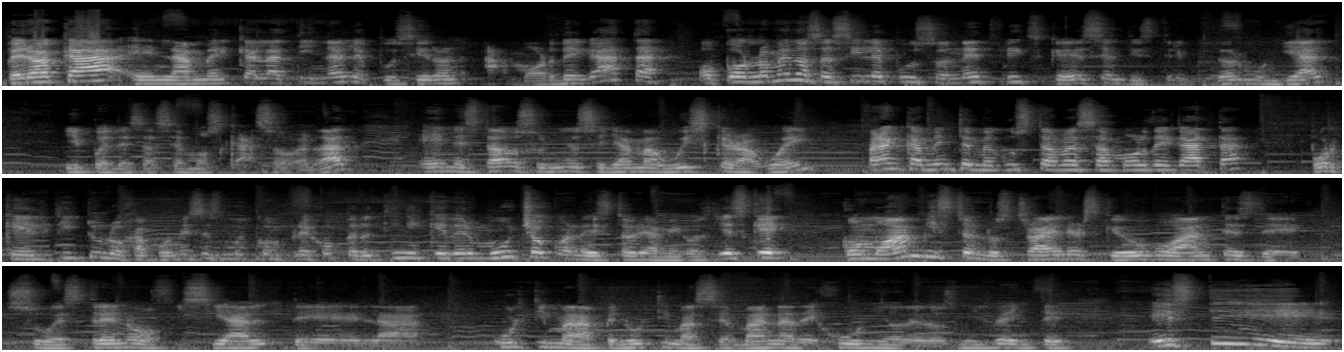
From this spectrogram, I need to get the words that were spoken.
Pero acá en la América Latina le pusieron Amor de Gata, o por lo menos así le puso Netflix, que es el distribuidor mundial, y pues les hacemos caso, ¿verdad? En Estados Unidos se llama Whisker Away. Francamente me gusta más Amor de Gata porque el título japonés es muy complejo, pero tiene que ver mucho con la historia, amigos. Y es que, como han visto en los trailers que hubo antes de su estreno oficial de la última, penúltima semana de junio de 2020, este,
